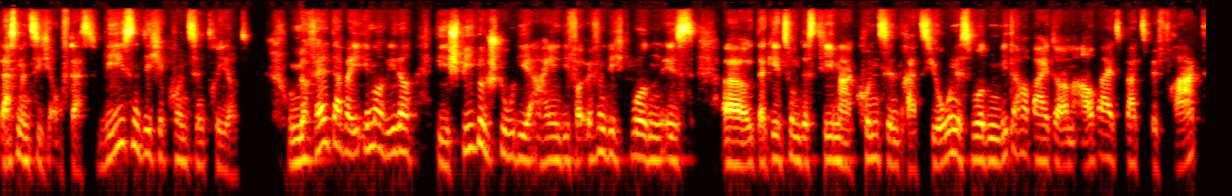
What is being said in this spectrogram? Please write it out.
dass man sich auf das Wesentliche konzentriert. Und mir fällt dabei immer wieder die Spiegelstudie ein, die veröffentlicht worden ist. Äh, da geht es um das Thema Konzentration. Es wurden Mitarbeiter am Arbeitsplatz befragt,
